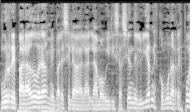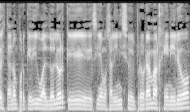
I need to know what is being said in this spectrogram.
muy reparadora, me parece, la, la- la movilización del viernes como una respuesta, ¿no? Porque digo, al dolor que decíamos al inicio del programa generó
